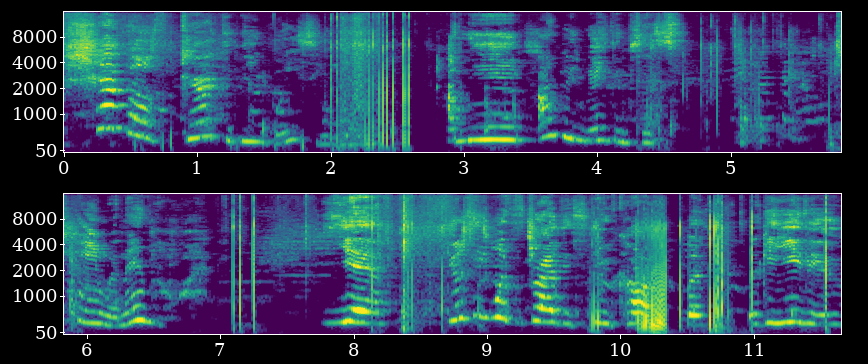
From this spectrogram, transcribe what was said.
Shovel's good to be racing again. I mean, I've been racing since I can't remember one. Yeah, you just want to drive this new car, but look at you do.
